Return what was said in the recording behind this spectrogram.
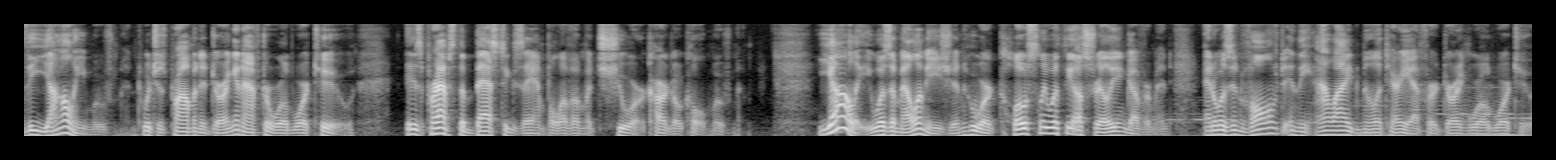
The Yali movement, which was prominent during and after World War II, is perhaps the best example of a mature cargo cult movement. Yali was a Melanesian who worked closely with the Australian government and was involved in the Allied military effort during World War II.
